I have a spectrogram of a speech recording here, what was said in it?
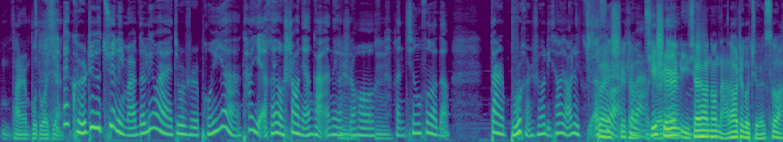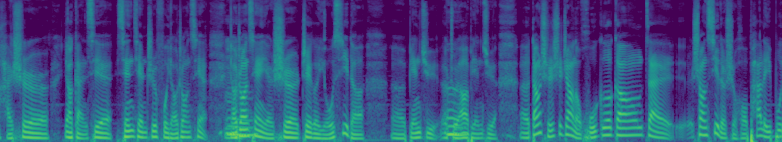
嗯反正不多见。哎，可是这个剧里面的另外就是彭于晏，他也很有少年感，那个时嗯候嗯很青涩的。但是不是很适合李逍遥这角色，对，是的。吧？其实李逍遥能拿到这个角色，还是要感谢《仙剑》之父姚壮宪。姚壮嗯宪也是这个游戏的呃编剧，呃嗯主要编剧。呃，当时是这样的，胡歌刚在上戏的时候拍了一部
